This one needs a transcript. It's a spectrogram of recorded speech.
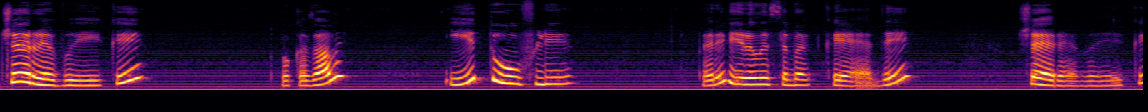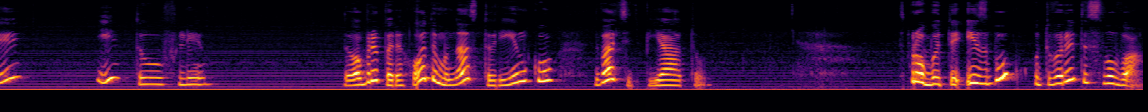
черевики. Показали? І туфлі. Перевірили себе кеди, черевики і туфлі. Добре, переходимо на сторінку 25. Спробуйте із букв утворити слова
